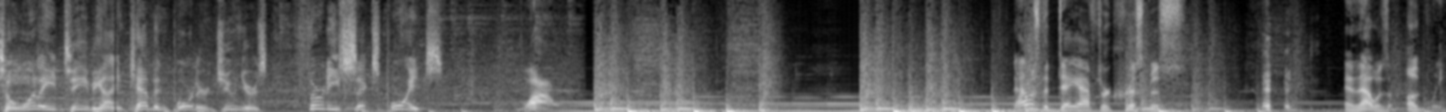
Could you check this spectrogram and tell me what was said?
to 118 behind Kevin Porter Jr.'s 36 points. Wow. That was the day after Christmas. and that was ugly.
